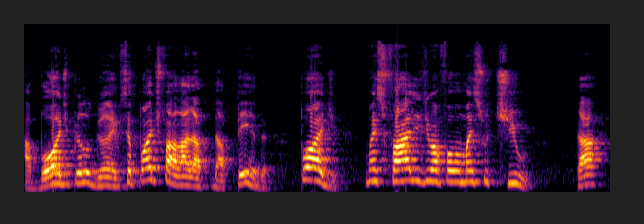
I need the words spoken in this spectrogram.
Aborde pelo ganho. Você pode falar da, da perda? Pode, mas fale de uma forma mais sutil, tá?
